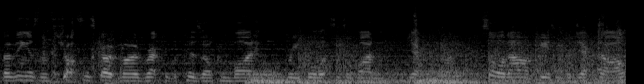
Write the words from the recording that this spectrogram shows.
But the thing is, the shots in scope mode were actually because they were combining all three bullets into one solid armor piercing projectile.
